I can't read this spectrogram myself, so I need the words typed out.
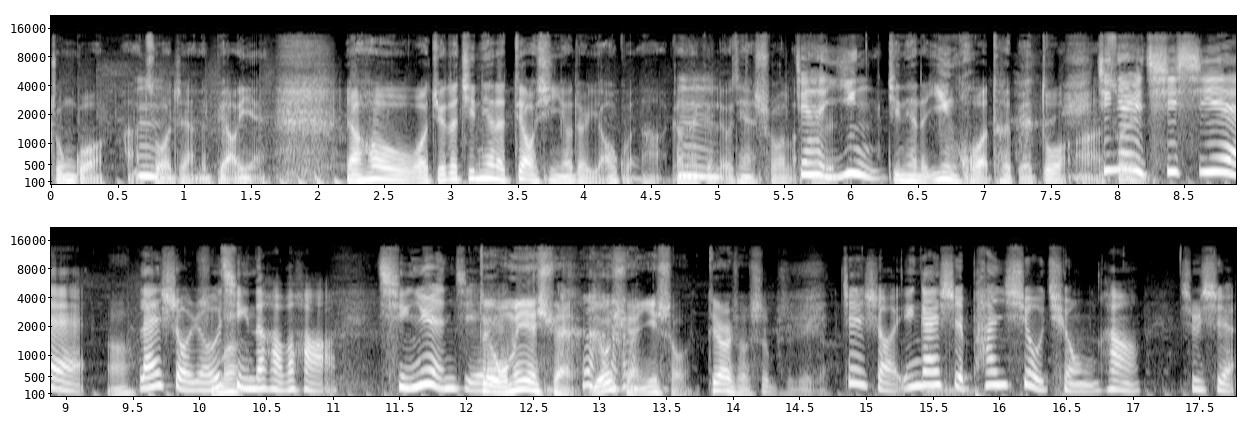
中国啊嗯做这样的表演。然后我觉得今天的调性有点摇滚啊，刚才跟嗯刘健说了，今天就是很硬，今天的硬货特别多啊。今天是七夕耶，啊，来首柔情的好不好？情人节，对，我们也选有 选一首，第二首是不是这个？这首应该是潘秀琼哈，是不是？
